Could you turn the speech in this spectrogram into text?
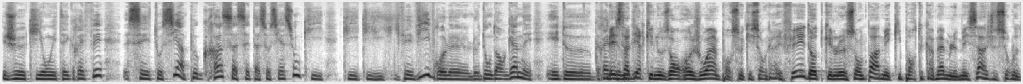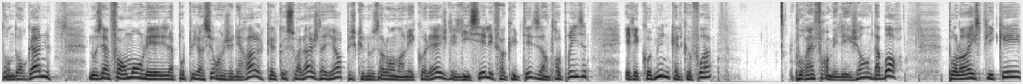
je, qui ont été greffés, c'est aussi un peu grâce à cette association qui, qui, qui, qui fait vivre le, le don d'organes et, et de greffe. Mais de- c'est-à-dire qu'ils nous ont rejoints pour ceux qui sont greffés, d'autres qui ne le sont pas, mais qui portent quand même le message sur le don d'organes. Nous informons la population en général, quel que soit l'âge d'ailleurs, puisque nous allons dans les collèges, les lycées, les facultés, les entreprises et les communes quelquefois, pour informer les gens. D'abord, pour leur expliquer,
